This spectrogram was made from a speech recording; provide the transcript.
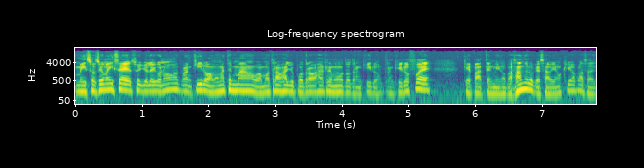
mi socio me dice eso y yo le digo, no, tranquilo, vamos a meter mano, vamos a trabajar, yo puedo trabajar remoto, tranquilo. Tranquilo fue que terminó pasando lo que sabíamos que iba a pasar.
